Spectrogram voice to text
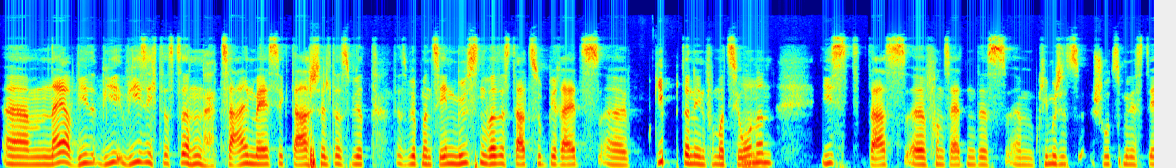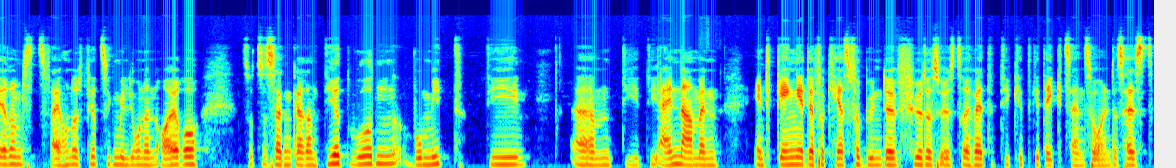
Ähm, naja, wie, wie, wie sich das dann zahlenmäßig darstellt, das wird, das wird man sehen müssen, was es dazu bereits äh, gibt an Informationen, mhm. ist, dass äh, von Seiten des ähm, Klimaschutzministeriums 240 Millionen Euro sozusagen garantiert wurden, womit die, ähm, die, die Einnahmenentgänge der Verkehrsverbünde für das österreichweite Ticket gedeckt sein sollen. Das heißt,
